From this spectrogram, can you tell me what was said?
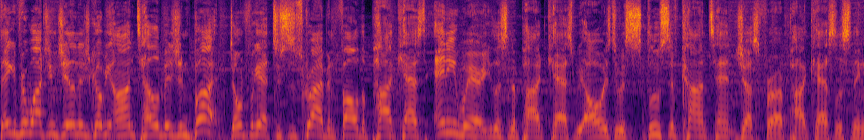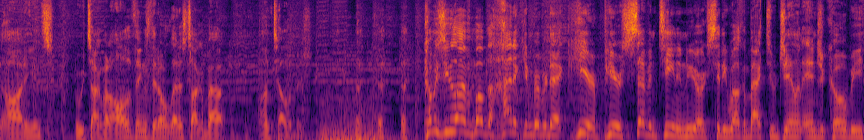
Thank you for watching Jalen and Jacoby on television, but don't forget to subscribe and follow the podcast anywhere you listen to podcasts. We always do exclusive content just for our podcast listening audience, where we talk about all the things they don't let us talk about on television. Coming to you live above the Heineken River Deck here Pier 17 in New York City. Welcome back to Jalen and Jacoby.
